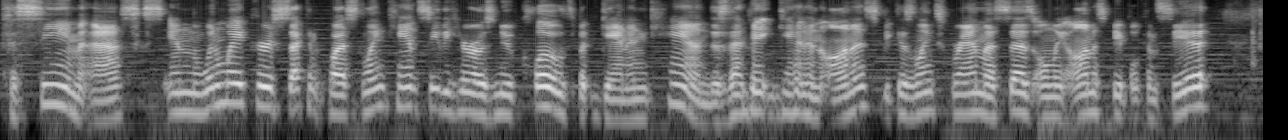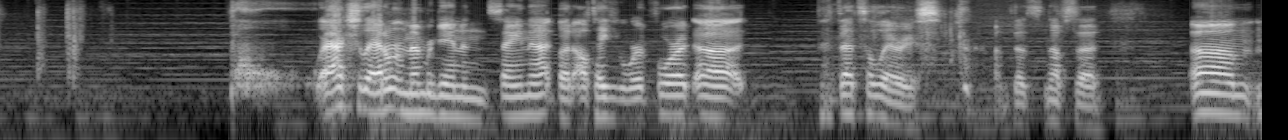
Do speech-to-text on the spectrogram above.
Kasim asks, in the Wind Waker's second quest, Link can't see the hero's new clothes, but Ganon can. Does that make Ganon honest? Because Link's grandma says only honest people can see it. Actually, I don't remember Ganon saying that, but I'll take your word for it. Uh, that's hilarious. That's enough said. Um,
